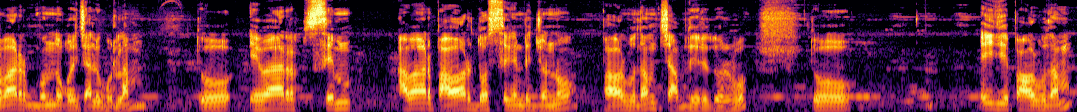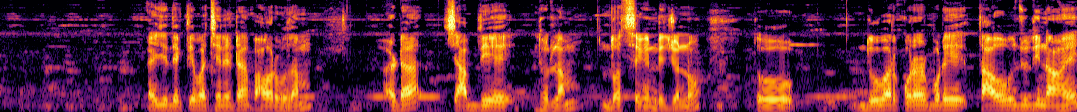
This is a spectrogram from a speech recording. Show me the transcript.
আবার বন্ধ করে চালু করলাম। তো এবার সেম আবার পাওয়ার দশ সেকেন্ডের জন্য পাওয়ার বোতাম চাপ দিয়ে ধরবো। তো এই যে পাওয়ার বোতাম, এই যে দেখতে পাচ্ছেন এটা পাওয়ার বোতাম, এটা চাপ দিয়ে ধরলাম দশ সেকেন্ডের জন্য। তো দুবার করার পরে তাও যদি না হয়,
